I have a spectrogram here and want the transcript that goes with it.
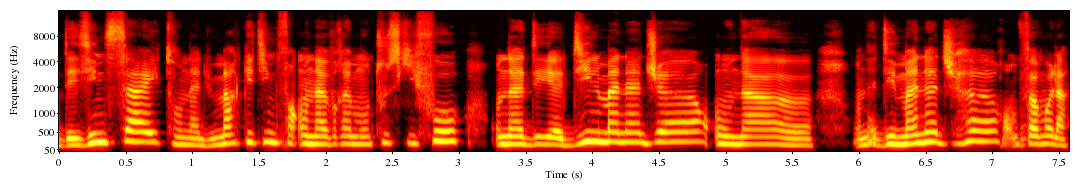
des insights, on a du marketing. Enfin, on a vraiment tout ce qu'il faut. On a des deal managers, on a, on a des managers. Enfin, voilà.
